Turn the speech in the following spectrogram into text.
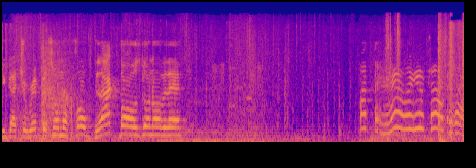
You got your rippers homophobe black balls going over there. What the hell are you talking about?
